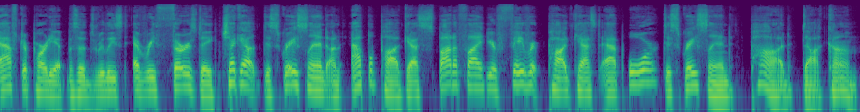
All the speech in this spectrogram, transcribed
after party episodes released every Thursday. Check out Disgraceland on Apple Podcasts, Spotify, your favorite podcast app, or disgracelandpod.com.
